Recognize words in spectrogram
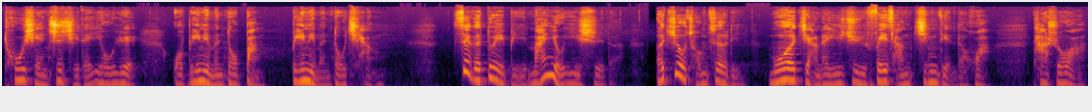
凸显自己的优越。我比你们都棒，比你们都强。这个对比蛮有意思的。而就从这里，摩尔讲了一句非常经典的话。他说：“啊，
